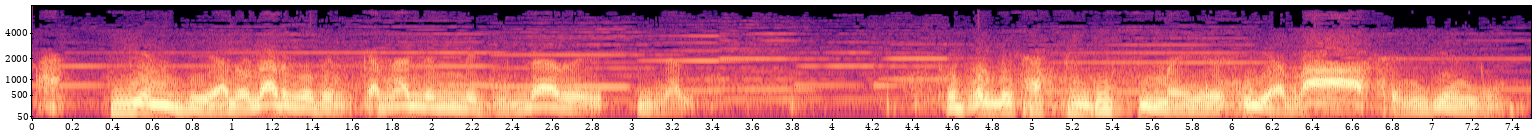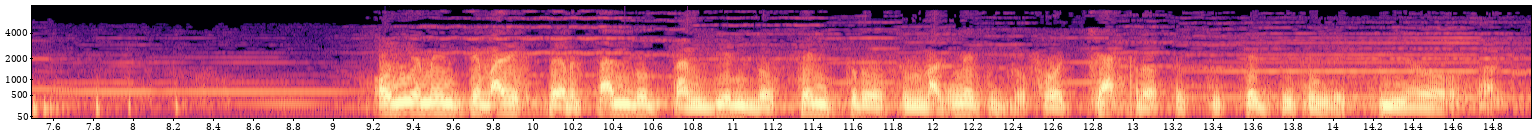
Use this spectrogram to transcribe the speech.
asciende a lo largo del canal medular espinal. Conforme esa finísima energía va ascendiendo, obviamente va despertando también los centros magnéticos o chakras existentes en la espina dorsal.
